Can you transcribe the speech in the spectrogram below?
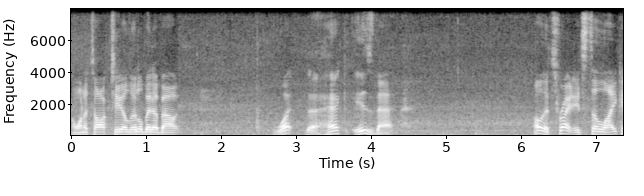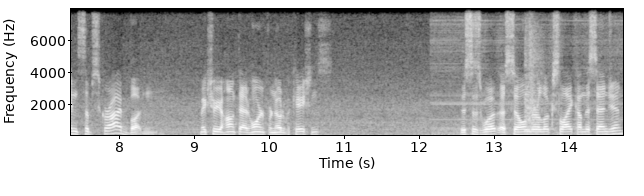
I want to talk to you a little bit about what the heck is that? Oh, that's right. It's the like and subscribe button. Make sure you honk that horn for notifications. This is what a cylinder looks like on this engine.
